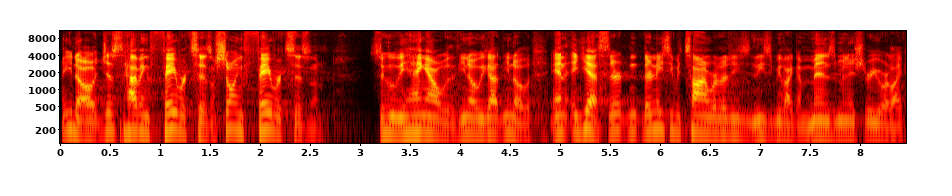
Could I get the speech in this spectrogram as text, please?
you know, just having favoritism, showing favoritism to who we hang out with. You know, we got, you know, and, and yes, there, there needs to be time where there needs, to be like a men's ministry or like,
